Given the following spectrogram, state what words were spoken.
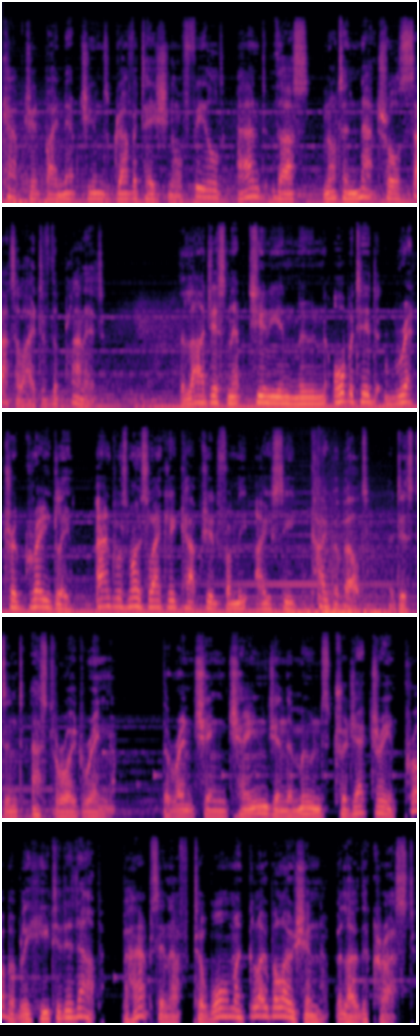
captured by Neptune's gravitational field and thus not a natural satellite of the planet. The largest Neptunian moon orbited retrogradely and was most likely captured from the icy Kuiper Belt, a distant asteroid ring. The wrenching change in the moon's trajectory probably heated it up, perhaps enough to warm a global ocean below the crust.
